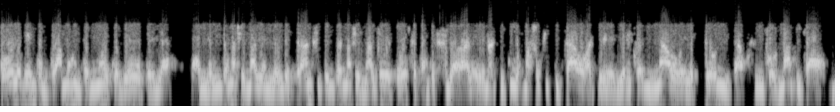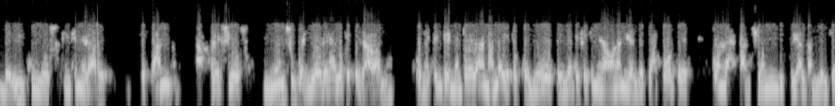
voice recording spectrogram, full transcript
todo lo que encontramos en términos de cuello de botella a nivel internacional y a nivel de tránsito internacional, sobre todo, que están empezando a en artículos más sofisticados, bienes terminados, electrónica, informática, vehículos en general, que están a precios muy superiores a lo que esperábamos con este incremento de la demanda y estos cuellos de botella que se generaban a nivel de transporte, con la expansión industrial también que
